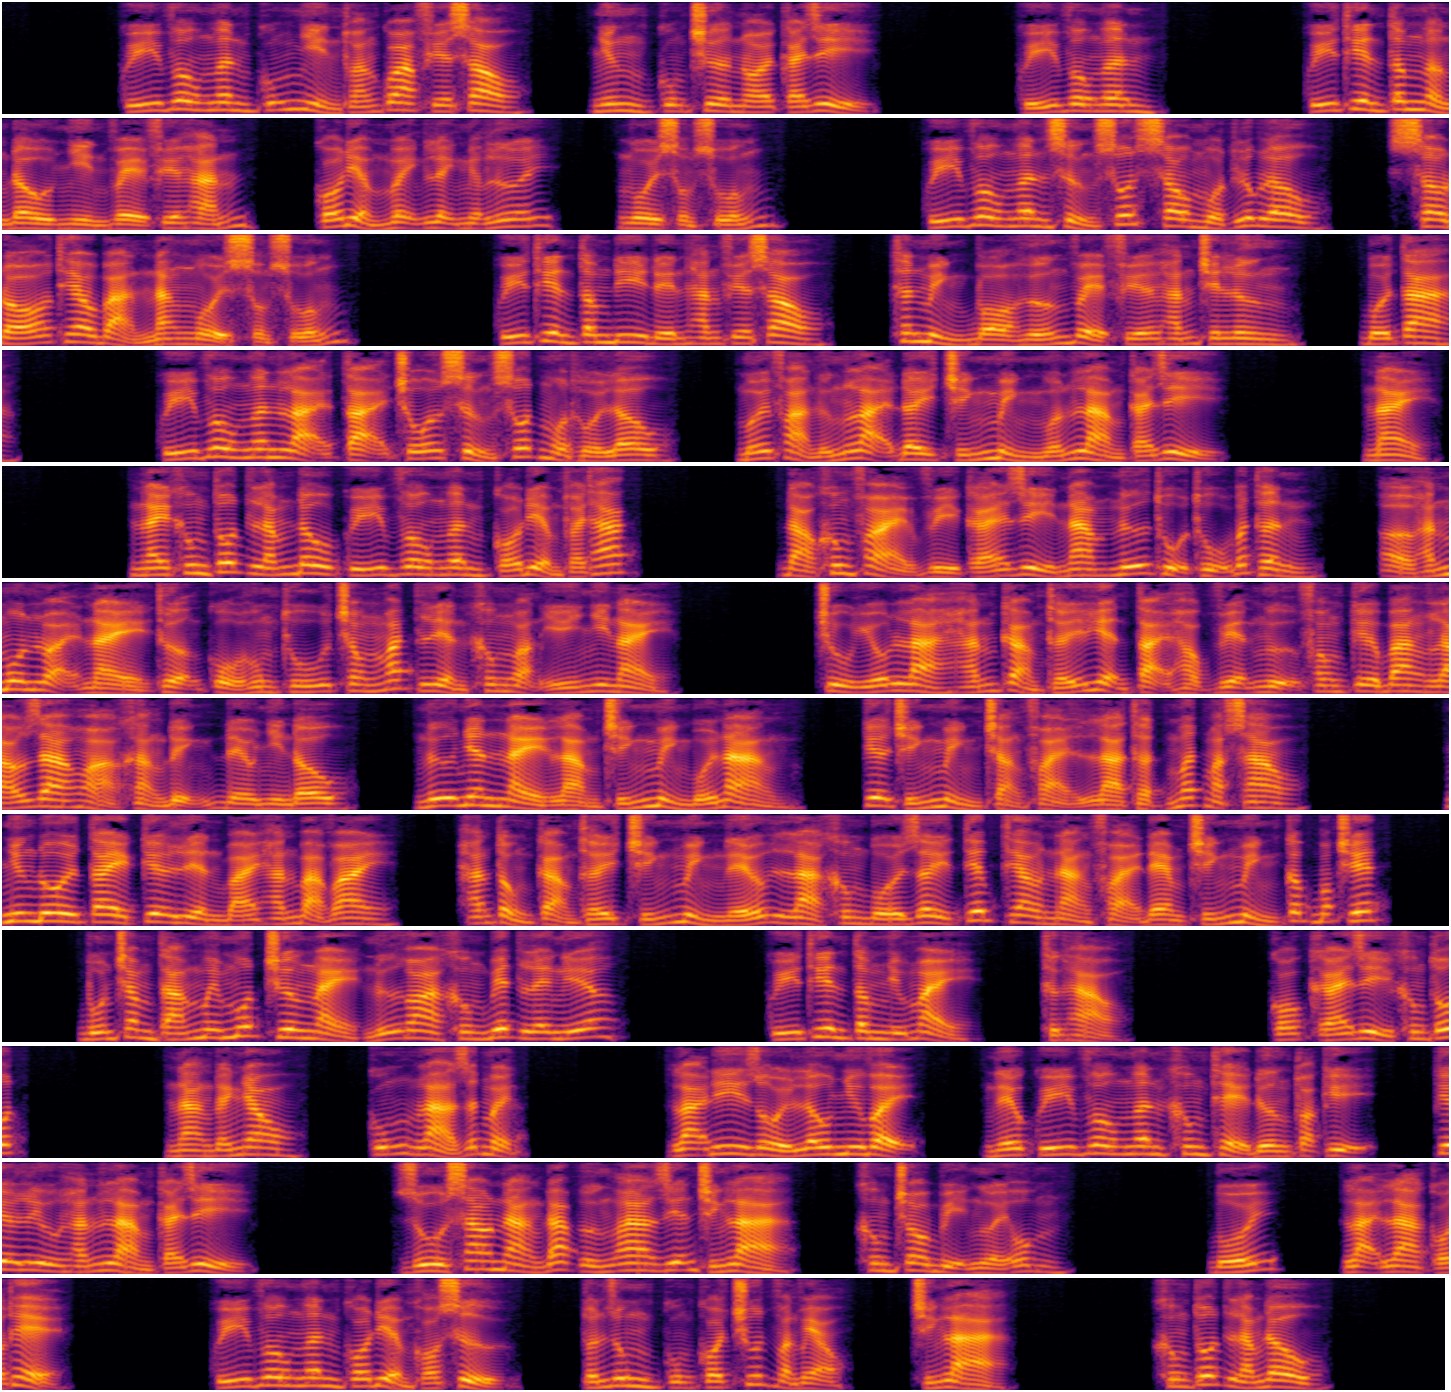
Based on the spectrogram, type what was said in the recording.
Quý vô ngân cũng nhìn thoáng qua phía sau, nhưng cũng chưa nói cái gì. Quý vô ngân. Quý thiên tâm ngẩng đầu nhìn về phía hắn, có điểm mệnh lệnh miệng lưỡi, ngồi sổm xuống. Quý vô ngân sửng sốt sau một lúc lâu, sau đó theo bản năng ngồi xổm xuống. Quý thiên tâm đi đến hắn phía sau, thân mình bò hướng về phía hắn trên lưng, bối ta. Quý vô ngân lại tại chỗ sửng sốt một hồi lâu, mới phản ứng lại đây chính mình muốn làm cái gì. Này! Này không tốt lắm đâu quý vô ngân có điểm thoái thác. Đảo không phải vì cái gì nam nữ thụ thụ bất thân, ở hắn môn loại này thượng cổ hung thú trong mắt liền không ngoạn ý như này. Chủ yếu là hắn cảm thấy hiện tại học viện ngự phong kia bang láo ra hỏa khẳng định đều nhìn đâu, nữ nhân này làm chính mình bối nàng, kia chính mình chẳng phải là thật mất mặt sao. Nhưng đôi tay kia liền bái hắn bả vai, hắn tổng cảm thấy chính mình nếu là không bối dây tiếp theo nàng phải đem chính mình cấp bóc chết. 481 chương này nữ hoa không biết lễ nghĩa. Quý thiên tâm như mày, thực hảo. Có cái gì không tốt? Nàng đánh nhau, cũng là rất mệt. Lại đi rồi lâu như vậy, nếu quý vô ngân không thể đường tọa kỵ, kia lưu hắn làm cái gì? Dù sao nàng đáp ứng A diễn chính là, không cho bị người ôm. Bối, lại là có thể. Quý vô ngân có điểm khó xử, Tuấn Dung cũng có chút vằn mẹo, chính là không tốt lắm đâu.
